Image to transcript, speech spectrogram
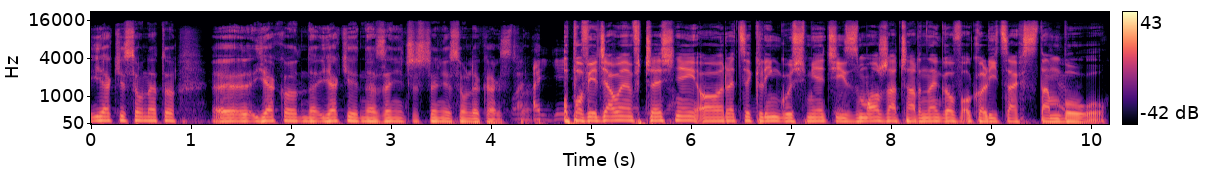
i jakie są na to, e, jako, na, jakie na zanieczyszczenie są lekarstwa? Opowiedziałem wcześniej o recyklingu śmieci z Morza Czarnego w okolicach Stambułu.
